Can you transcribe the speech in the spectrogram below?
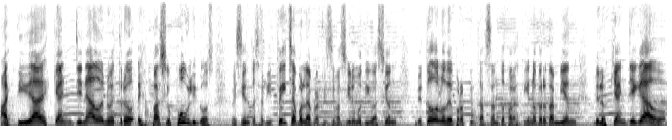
actividades que han llenado nuestros espacios públicos. Me siento satisfecha por la participación y motivación de todos los deportistas santofagastinos, pero también de los que han llegado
